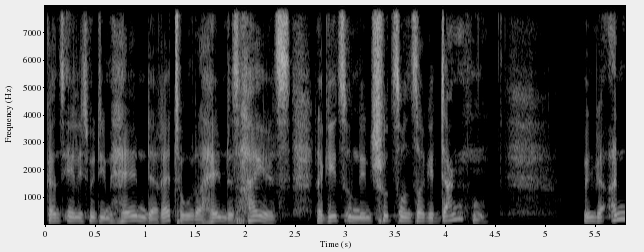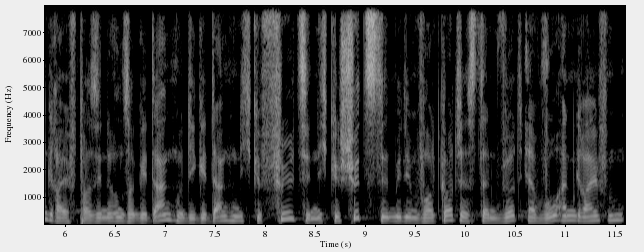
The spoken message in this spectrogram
Ganz ähnlich mit dem Helm der Rettung oder Helm des Heils. Da geht es um den Schutz unserer Gedanken. Wenn wir angreifbar sind in unseren Gedanken und die Gedanken nicht gefüllt sind, nicht geschützt sind mit dem Wort Gottes, dann wird er wo angreifen?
